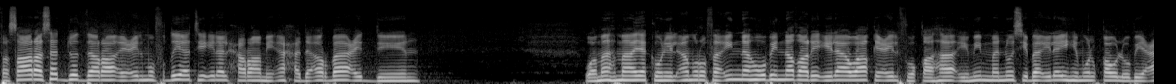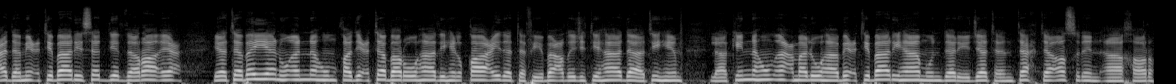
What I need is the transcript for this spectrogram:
فصار سد الذرائع المفضية إلى الحرام أحد أرباع الدين. ومهما يكن الأمر فإنه بالنظر إلى واقع الفقهاء ممن نسب إليهم القول بعدم اعتبار سد الذرائع يتبين أنهم قد اعتبروا هذه القاعدة في بعض اجتهاداتهم لكنهم أعملوها باعتبارها مندرجة تحت أصل آخر.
